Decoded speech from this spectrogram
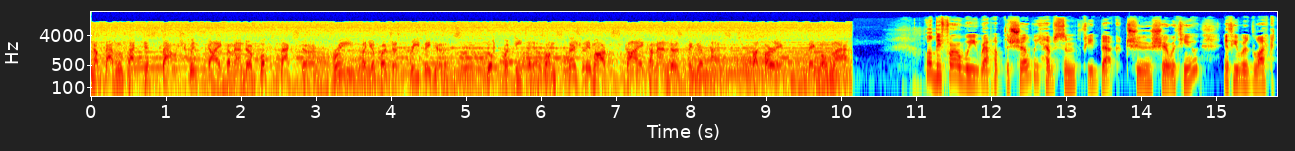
The Battle Track Dispatch with Sky Commander Books Baxter. Free when you purchase three figures. Look for details on specially marked Sky Commanders figure packs. But hurry, they won't last. Well, before we wrap up the show, we have some feedback to share with you. If you would like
